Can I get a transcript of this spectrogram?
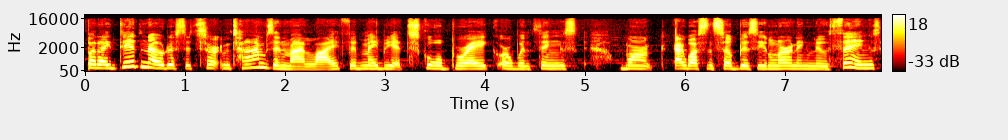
But I did notice at certain times in my life, it may be at school break or when things weren't, I wasn't so busy learning new things,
